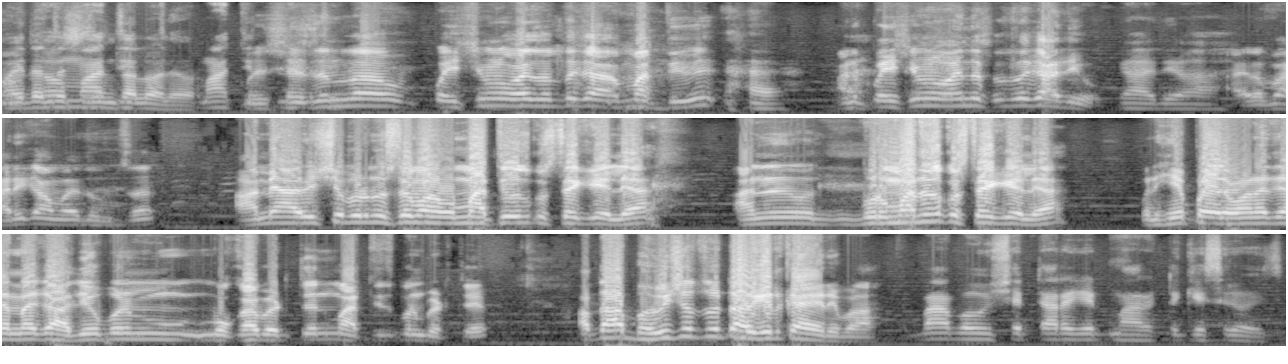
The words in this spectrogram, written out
मैदानाचं तेव्हा सीझन माती- चालू आल्यावर माती म्हणजे सीझनला पैसे मिळवायचं तर का माती? आणि पैसे मिळवायचे नसतं तर गादी हा. भारी काम आहे तुमचं. आम्ही आयुष्यभर नुसतं मा- मातीवर कुस्त्या केल्या. आणि बुरमातच कुस्त्या केल्या. पण हे पैलवाना त्यांना गादीवर पण मोका भेटतोय आणि मातीत पण भेटतोय. आता भविष्याचं टार्गेट काय आहे रे बा बा भविष्यात टार्गेट महाराष्ट्र केसरी व्हायचं.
